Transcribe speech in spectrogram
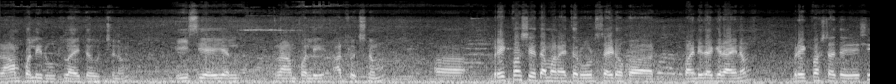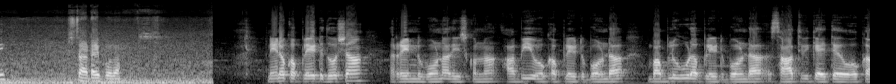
రాంపల్లి రూట్లో అయితే వచ్చినాం. ఈసీఐఎల్ రాంపల్లి అట్లా వచ్చినాము. బ్రేక్ఫాస్ట్ చేద్దామని అయితే రోడ్ సైడ్ ఒక బండి దగ్గర అయినాం బ్రేక్ఫాస్ట్ అయితే చేసి స్టార్ట్ అయిపోదాం. నేను ఒక ప్లేట్ దోశ రెండు బోండా తీసుకున్నా. అభి ఒక ప్లేట్ బోండా బబ్లు కూడా ప్లేట్ బోండా సాత్విక్ అయితే ఒక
